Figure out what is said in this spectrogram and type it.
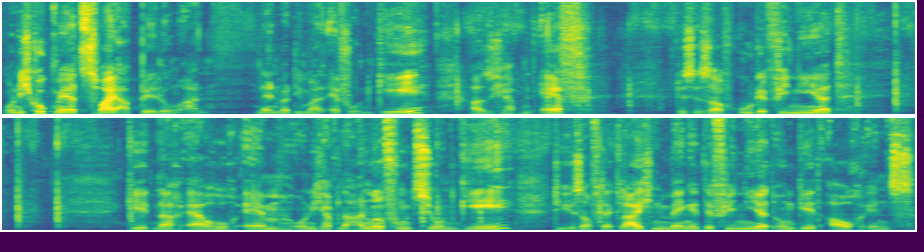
Und ich gucke mir jetzt zwei Abbildungen an. Nennen wir die mal F und G. Also ich habe ein F, das ist auf U definiert, geht nach R hoch M. Und ich habe eine andere Funktion G, die ist auf der gleichen Menge definiert und geht auch ins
